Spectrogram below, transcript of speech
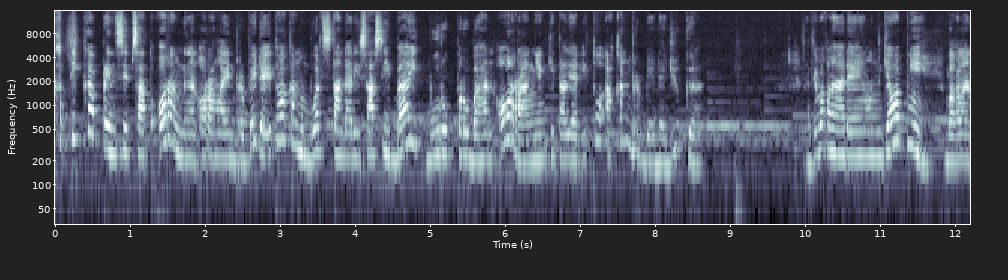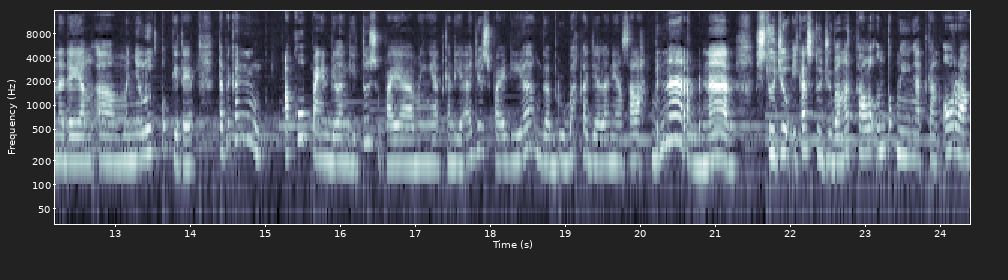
Ketika prinsip satu orang dengan orang lain berbeda, itu akan membuat standarisasi baik buruk perubahan orang yang kita lihat itu akan berbeda juga nanti bakalan ada yang jawab nih bakalan ada yang um, menyelutuk gitu ya. Tapi kan aku pengen bilang gitu supaya mengingatkan dia aja supaya dia nggak berubah ke jalan yang salah. Benar benar. Setuju Ika setuju banget kalau untuk mengingatkan orang.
